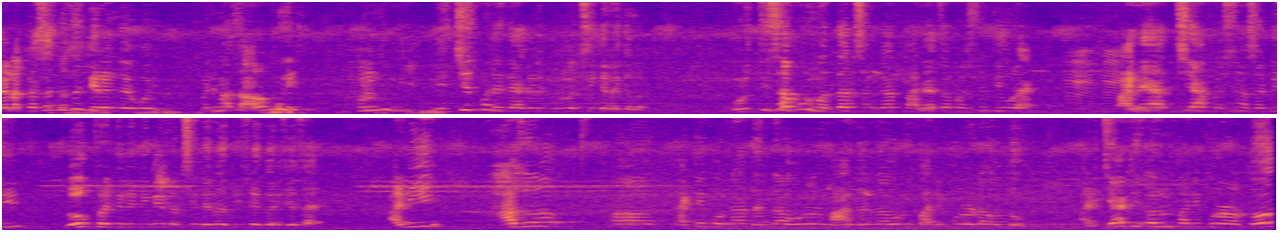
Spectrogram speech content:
त्याला कसं कसं दिरंगाई होईल म्हणजे माझा आरोप नाही परंतु निश्चितपणे त्याकडे दुर्लक्ष केलं गेलं. मूर्तिजापूर मतदारसंघात पाण्याचा प्रश्न तीव्र आहे. पाण्याच्या प्रश्नासाठी लोकप्रतिनिधींनी लक्ष देणं अतिशय गरजेचं आहे. आणि हा जो काटेपूर्णा धरणावरून महान धरणावरून पाणी पुरवठा होतो. आणि ज्या ठिकाणून पाणी पुरवठा होतो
